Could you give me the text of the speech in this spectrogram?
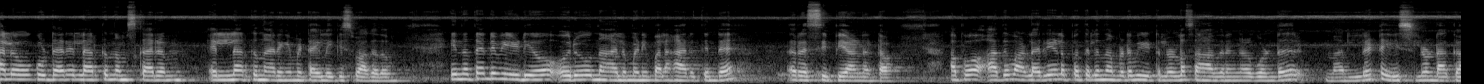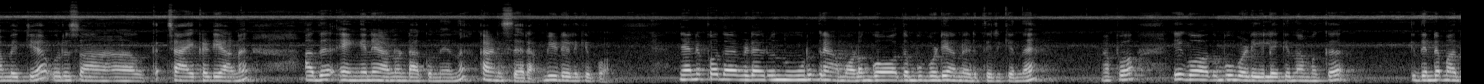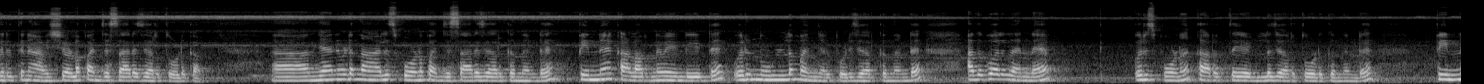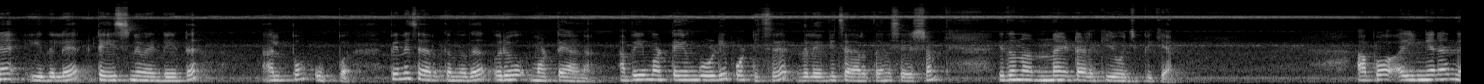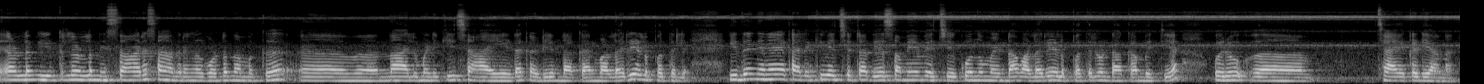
Hello കൂട്ടുകാരെല്ലാവർക്കും നമസ്കാരം. എല്ലാവർക്കും നാരങ്ങ മിഠായിലേക്ക് സ്വാഗതം. ഇന്നത്തെ എന്റെ വീഡിയോ ഒരു നാല് മണി പലഹാരത്തിന്റെ റെസിപ്പിയാണ് കേട്ടോ. അപ്പോൾ അത് വളരെ എളുപ്പത്തിൽ നമ്മുടെ വീട്ടിലുള്ള സാധനങ്ങൾ കൊണ്ട് നല്ല ടേസ്റ്റിലുണ്ടാക്കാൻ പറ്റിയ ഒരു ചായക്കടിയാണ്. അത് എങ്ങനെയാണ് ഉണ്ടാക്കുന്നതെന്ന് കാണിച്ചു തരാം. വീഡിയോയിലേക്ക് പോവാം. ഞാനിപ്പോൾ ഇവിടെ ഒരു നൂറ് ഗ്രാമോളം ഗോതമ്പ് പൊടിയാണ് എടുത്തിരിക്കുന്നത്. അപ്പോൾ ഈ ഗോതമ്പ് പൊടിയിലേക്ക് നമുക്ക് ഇതിന്റെ മധുരത്തിന് ആവശ്യമുള്ള പഞ്ചസാര ചേർത്ത് കൊടുക്കാം. ഞാനിവിടെ നാല് സ്പൂണ് പഞ്ചസാര ചേർക്കുന്നുണ്ട്. പിന്നെ കളറിന് വേണ്ടിയിട്ട് ഒരു നുള്ള് മഞ്ഞൾപ്പൊടി ചേർക്കുന്നുണ്ട്. അതുപോലെ തന്നെ ഒരു സ്പൂണ് കറുത്ത എള്ള് ചേർത്ത് കൊടുക്കുന്നുണ്ട്. പിന്നെ ഇതിൽ ടേസ്റ്റിന് വേണ്ടിയിട്ട് അല്പം ഉപ്പ്. പിന്നെ ചേർക്കുന്നത് ഒരു മുട്ടയാണ്. അപ്പോൾ ഈ മുട്ടയും കൂടി പൊട്ടിച്ച് ഇതിലേക്ക് ചേർത്തതിന് ശേഷം ഇത് നന്നായിട്ട് ഇളക്കി യോജിപ്പിക്കാം. അപ്പോൾ ഇങ്ങനെ ഉള്ള വീട്ടിലുള്ള നിസ്സാര സാധനങ്ങൾ കൊണ്ട് നമുക്ക് നാല് മണിക്ക് ചായയുടെ കടി ഉണ്ടാക്കാൻ വളരെ എളുപ്പത്തിൽ. ഇതിങ്ങനെ കലക്കി വെച്ചിട്ട് അതേസമയം വെച്ചേക്കൊന്നും വേണ്ട വളരെ എളുപ്പത്തിൽ ഉണ്ടാക്കാൻ പറ്റിയ ഒരു ചായക്കടിയാണ്.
